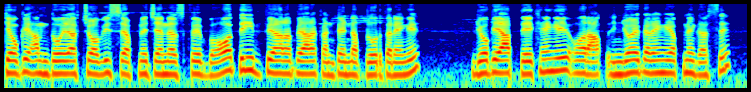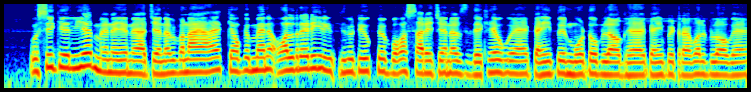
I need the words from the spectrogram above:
क्योंकि हम 2024 से अपने चैनल्स पे बहुत ही प्यारा प्यारा कंटेंट अपलोड करेंगे जो कि आप देखेंगे और आप इन्जॉय करेंगे अपने घर से। उसी के लिए मैंने ये नया चैनल बनाया है क्योंकि मैंने ऑलरेडी यूट्यूब पे बहुत सारे चैनल्स देखे हुए हैं कहीं पे मोटो ब्लॉग है कहीं पे ट्रैवल ब्लॉग है।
